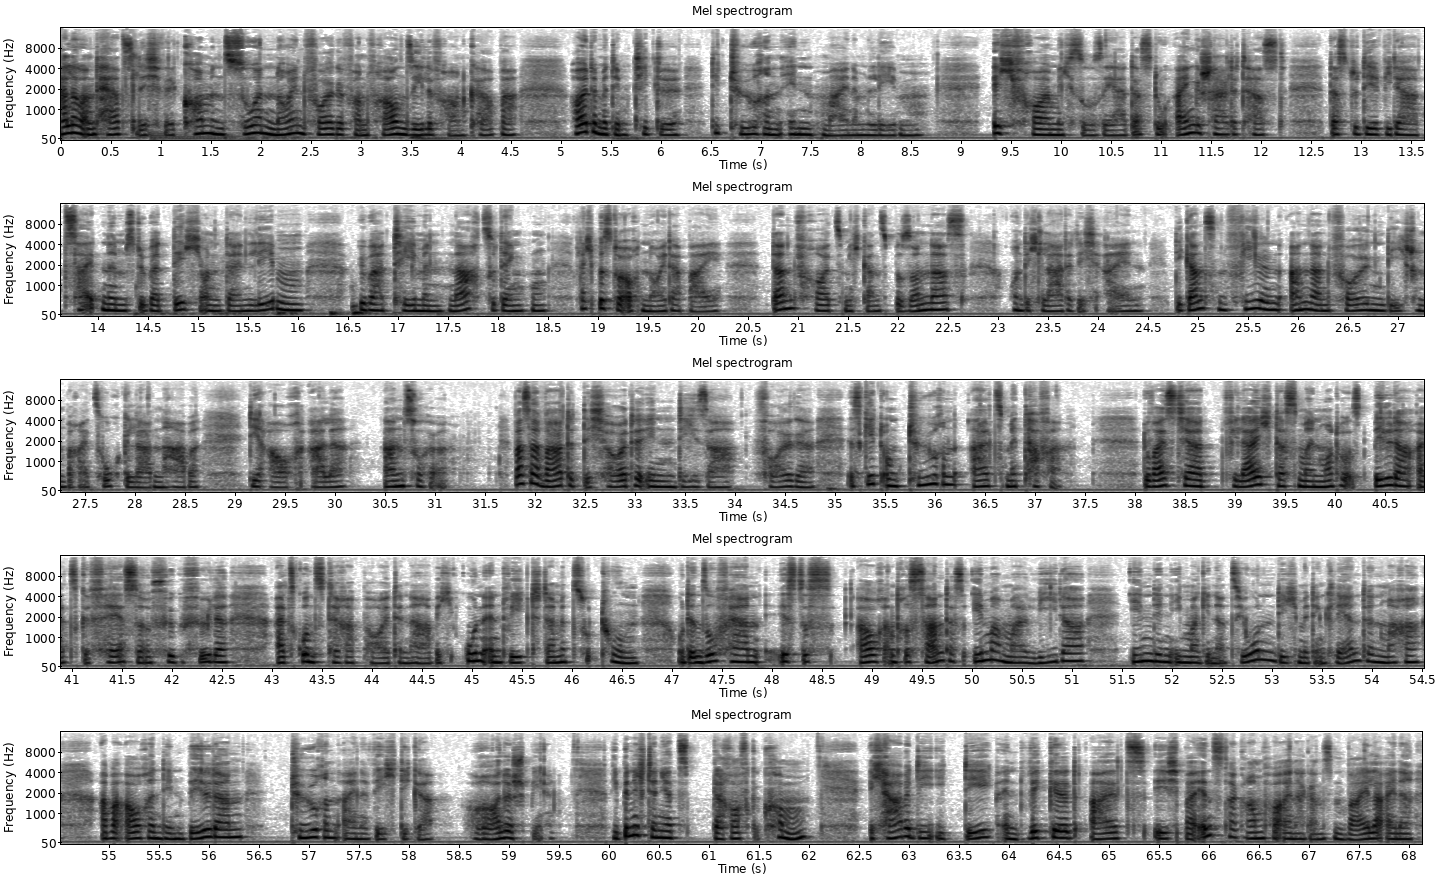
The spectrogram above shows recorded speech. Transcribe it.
Hallo und herzlich willkommen zur neuen Folge von Frauenseele, Frauenkörper. Heute mit dem Titel Die Türen in meinem Leben. Ich freue mich so sehr, dass du eingeschaltet hast, dass du dir wieder Zeit nimmst, über dich und dein Leben, über Themen nachzudenken. Vielleicht bist du auch neu dabei. Dann freut es mich ganz besonders und ich lade dich ein, die ganzen vielen anderen Folgen, die ich schon bereits hochgeladen habe, dir auch alle anzuhören. Was erwartet dich heute in dieser Folge? Es geht um Türen als Metaphern. Du weißt ja vielleicht, dass mein Motto ist Bilder als Gefäße für Gefühle. Als Kunsttherapeutin habe ich unentwegt damit zu tun. Und insofern ist es auch interessant, dass immer mal wieder in den Imaginationen, die ich mit den Klientinnen mache, aber auch in den Bildern Türen eine wichtige Rolle spielen. Wie bin ich denn jetzt darauf gekommen? Ich habe die Idee entwickelt, als ich bei Instagram vor einer ganzen Weile eine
